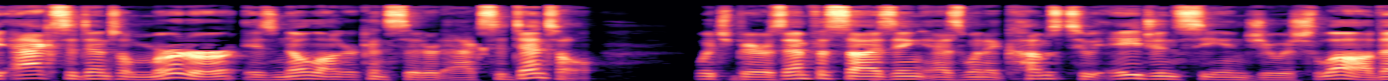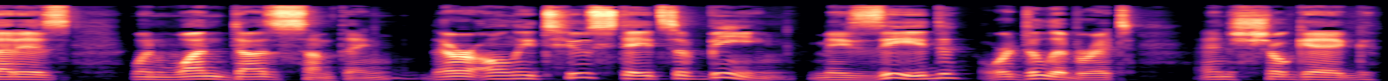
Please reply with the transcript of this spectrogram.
the accidental murderer is no longer considered accidental, which bears emphasizing as when it comes to agency in Jewish law, that is, when one does something, there are only two states of being mezid, or deliberate, and shogeg,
